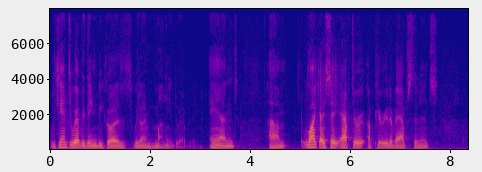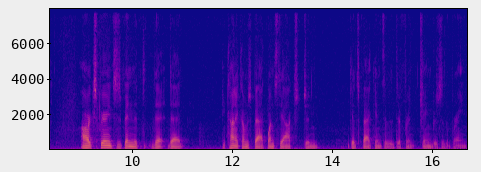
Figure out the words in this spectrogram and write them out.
we can't do everything because we don't have money to do everything. And um, like I say, after a period of abstinence, our experience has been that that, that it kind of comes back once the oxygen gets back into the different chambers of the brain.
